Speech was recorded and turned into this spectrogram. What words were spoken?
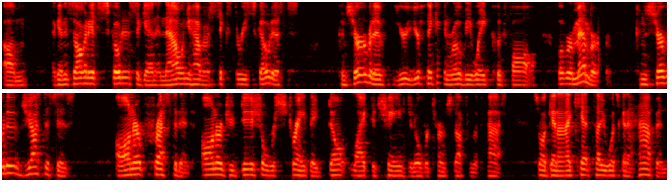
Um, again, this is all going to get to SCOTUS again. And now, when you have a 6 3 SCOTUS conservative, you're, you're thinking Roe v. Wade could fall. But remember, conservative justices honor precedent, honor judicial restraint. They don't like to change and overturn stuff from the past. So, again, I can't tell you what's going to happen,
